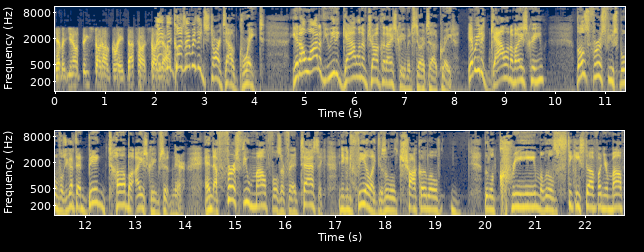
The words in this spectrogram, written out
yeah, but you know things start out great. That's how it started out. Because everything starts out great. You know what? If you eat a gallon of chocolate ice cream, it starts out great. You ever eat a gallon of ice cream? Those first few spoonfuls, you got that big tub of ice cream sitting there. And the first few mouthfuls are fantastic. And you can feel like there's a little chocolate, little little cream, a little sticky stuff on your mouth.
